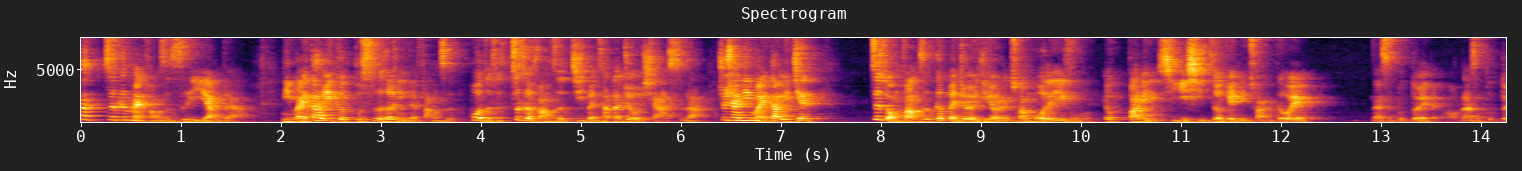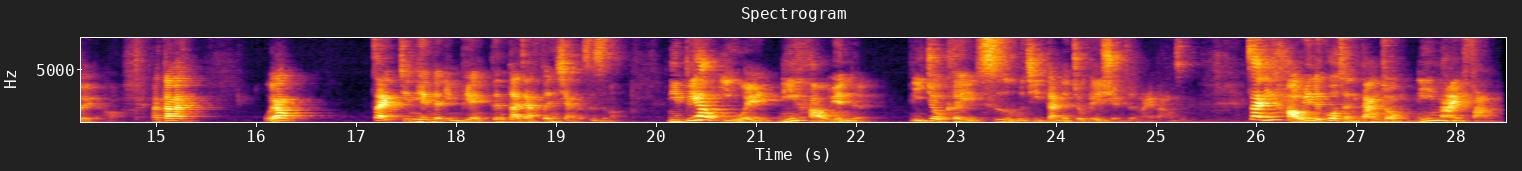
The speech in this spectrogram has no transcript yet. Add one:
那这跟买房子是一样的啊。你买到一个不适合你的房子，或者是这个房子基本上它就有瑕疵啊，就像你买到一件这种房子根本就已经有人穿过的衣服，又帮你洗一洗之后给你穿，各位那是不对的哦，那是不对的哦。那当然，我要在今天的影片跟大家分享的是什么？你不要以为你好运了，你就可以肆无忌惮的就可以选择买房子，在你好运的过程当中，你买房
